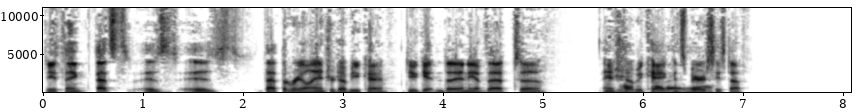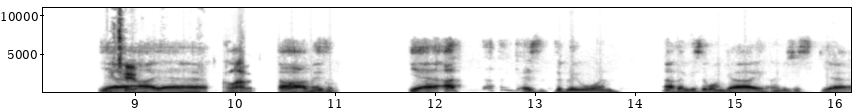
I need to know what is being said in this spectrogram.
Do you think that's is is that the real Andrew WK? Do you get into any of that uh, Andrew Have- WK it, conspiracy stuff? Yeah, too. I uh, I love it. oh amazing. Yeah, I I think is the real one. I think he's the one guy. I think he's just yeah,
